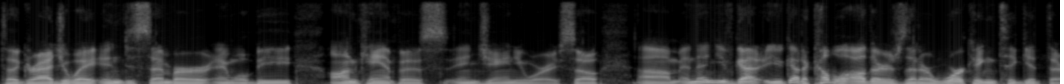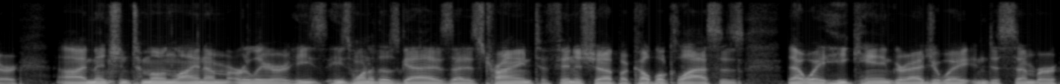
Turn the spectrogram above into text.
to graduate in December and will be on campus in January. So, um, and then you've got you've got a couple others that are working to get there. Uh, I mentioned Tamon Lynum earlier. He's he's one of those guys that is trying to finish up a couple classes that way he can graduate in December.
